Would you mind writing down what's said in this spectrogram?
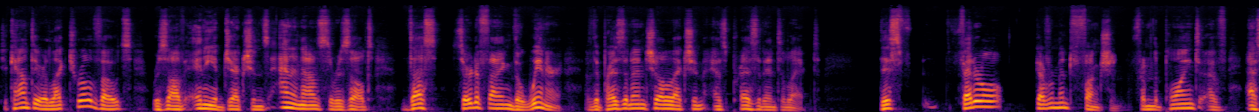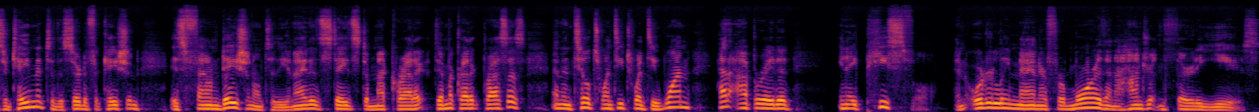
to count their electoral votes, resolve any objections, and announce the result, thus certifying the winner of the presidential election as President elect. This federal government function, from the point of ascertainment to the certification, is foundational to the United States democratic, democratic process and until 2021 had operated in a peaceful and orderly manner for more than 130 years.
